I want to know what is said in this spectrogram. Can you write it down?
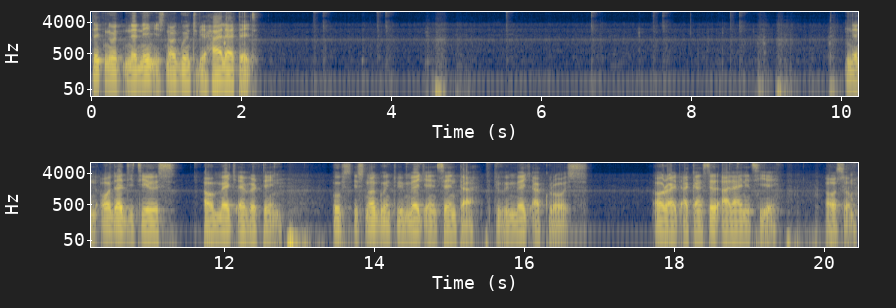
take note the name is not going to be highlighted. And then order details, I'll merge everything. Oops, it's not going to be merged and center, it will be merged across. Alright, I can still align it here. Awesome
